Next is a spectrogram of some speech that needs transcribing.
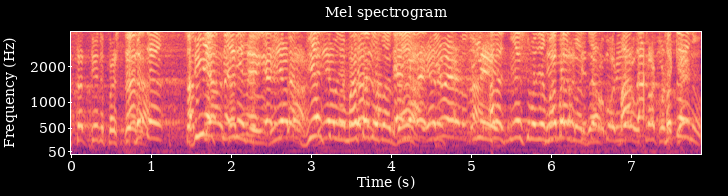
ಅಸತ್ಯದ ಪ್ರಶ್ನೆ ಅಲ್ಲ. ಮತ್ತೆ ಸತ್ಯ ಜಿ ಎಸ್ ಟಿ ಸತ್ಯ ಏನದು ಹೇಳಿ. ನಿಯಮ. ಜಿ ಎಸ್ ಟಿ ಬಗ್ಗೆ ಮಾತಾಡಬಾರ್ದಾ ನೀವೇ ಹೇಳುದಾ? ಅಲ್ಲ ಜಿ ಎಸ್ ಟಿ ಬಗ್ಗೆ ನಿರ್ಮಲಾ ಮಾತಾಡಬಾರ್ದಾ ಸೀತಾರಾಮನ್ ಅವರಿಗೆ ಉತ್ತರ ಕೊಡಕ್ಕೆ ಮತ್ತೇನು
